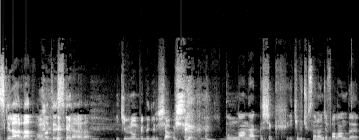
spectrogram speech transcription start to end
Eskilerden. Onat eskilerden. 2011'de giriş yapmıştım. Bundan yaklaşık iki buçuk sene önce falandı.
